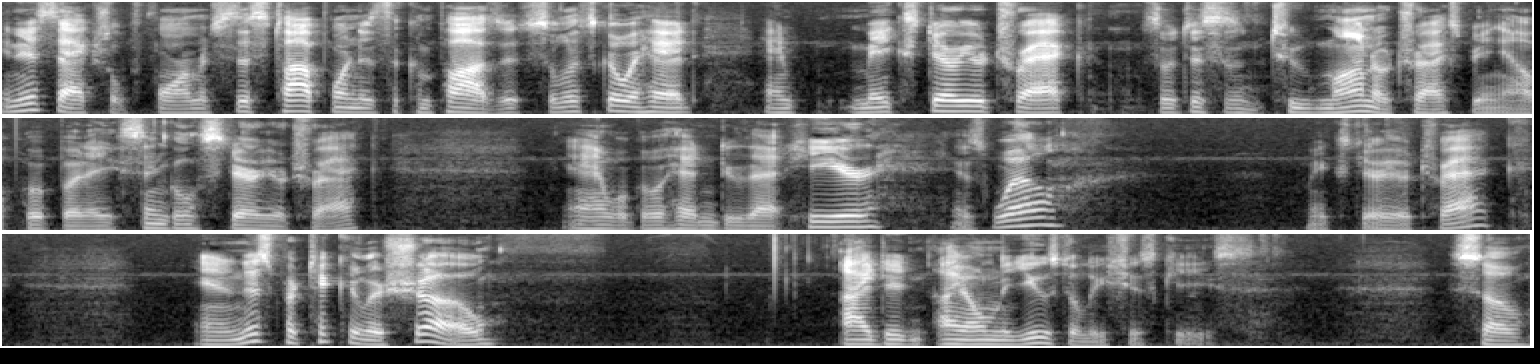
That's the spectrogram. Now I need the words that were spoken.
in this actual performance, this top one is the composite. So let's go ahead and make stereo track. So this isn't two mono tracks being output, but a single stereo track. And we'll go ahead and do that here as well. Make stereo track. And in this particular show, I didn't. I only used Alicia's keys. So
